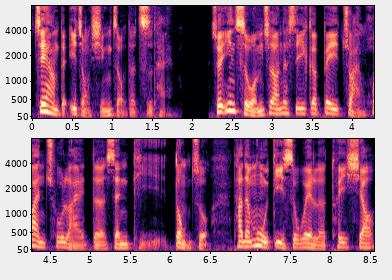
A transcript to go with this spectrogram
这样的一种行走的姿态，所以因此我们知道那是一个被转换出来的身体动作，它的目的是为了推销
